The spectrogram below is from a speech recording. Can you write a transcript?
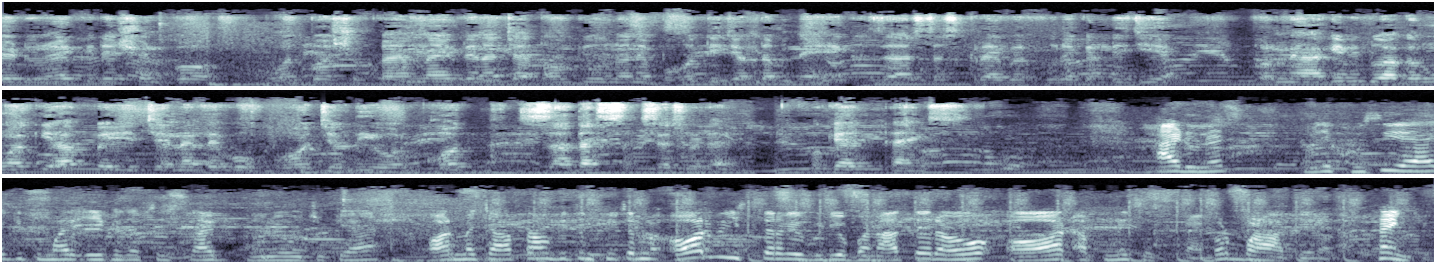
से डोनर क्रिएशन को बहुत बहुत शुभकामनाएँ देना चाहता हूँ कि उन्होंने बहुत ही जल्द अपने 1000 सब्सक्राइबर पूरे कर लीजिए। और मैं आगे भी दुआ करूँगा कि आपका ये चैनल है वो बहुत जल्दी और बहुत ज़्यादा सक्सेस हो जाए। ओके थैंक्स हाय डोनेट मुझे खुशी है कि तुम्हारे एक हज़ार सब्सक्राइब पूरे हो चुके हैं और मैं चाहता हूँ कि तुम फ्यूचर में और भी इस तरह के वीडियो बनाते रहो और अपने सब्सक्राइबर बढ़ाते रहो। थैंक यू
